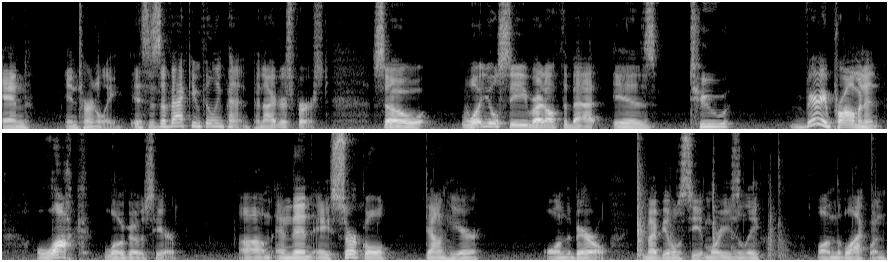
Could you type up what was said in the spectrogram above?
and internally. This is a vacuum filling pen, Pineider's first. So what you'll see right off the bat is two very prominent lock logos here. Um, and then a circle down here on the barrel. You might be able to see it more easily on the black one.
